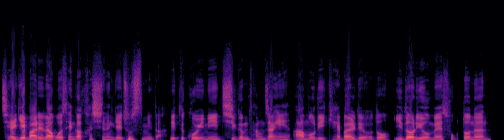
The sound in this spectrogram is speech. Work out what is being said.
재개발이라고 생각하시는 게 좋습니다. 비트코인이 지금 당장에 아무리 개발되어도 이더리움의 속도는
